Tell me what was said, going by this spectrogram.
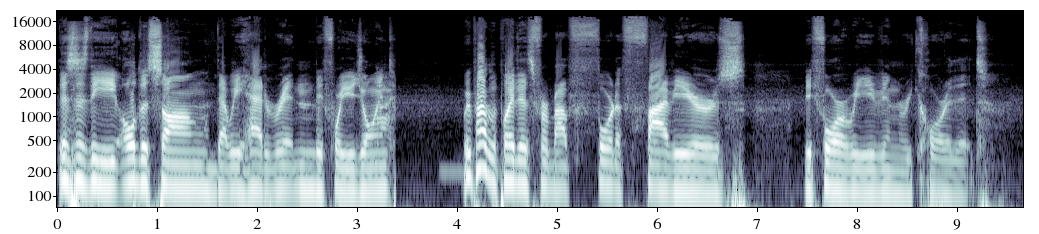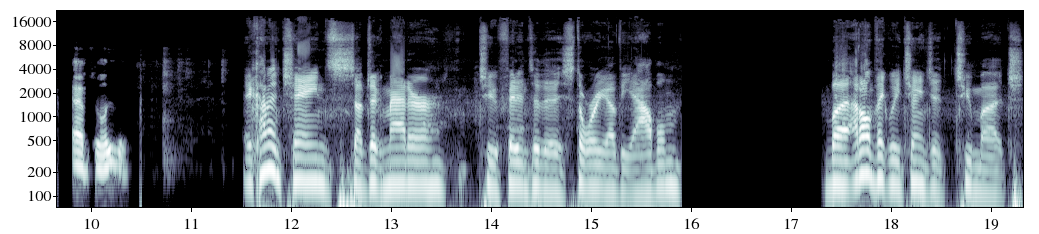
This is the oldest song that we had written before you joined. We probably played this for about four to five years before we even recorded it. Absolutely. It kind of changed subject matter to fit into the story of the album, but I don't think we changed it too much.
